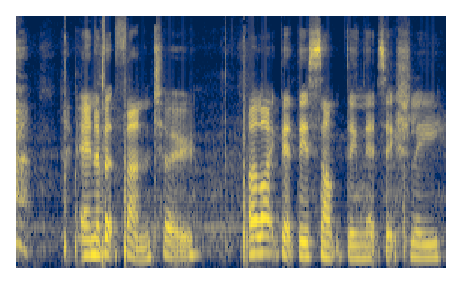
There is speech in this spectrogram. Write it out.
and a bit fun too. I like that there's something that's actually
